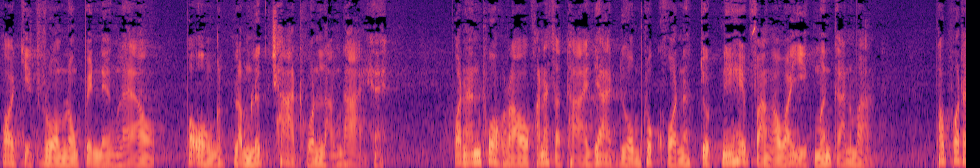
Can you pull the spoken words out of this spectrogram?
พอจิตรวมลงเป็นหนึ่งแล้ว พระองค์ลำลึกชาติหวนหลังได้เพราะนั้นพวกเราคณะสัตยาญาติโยมทุกคนนะจุดนี้ให้ฟังเอาไว้อีกเหมือนกันว่า พระพุทธ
